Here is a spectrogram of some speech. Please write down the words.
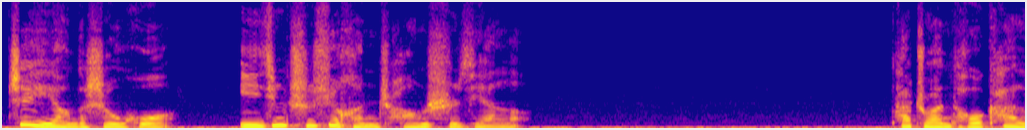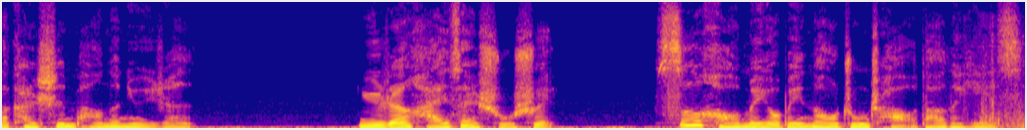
这样的生活已经持续很长时间了。他转头看了看身旁的女人，女人还在熟睡，丝毫没有被闹钟吵到的意思。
